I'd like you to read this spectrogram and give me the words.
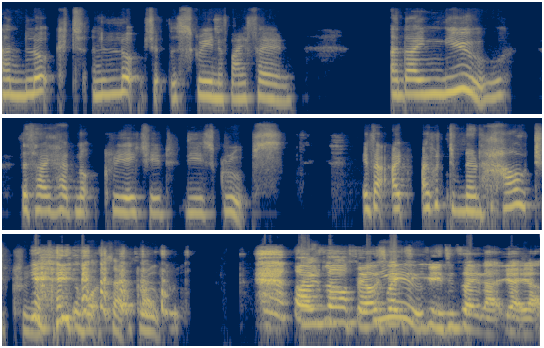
and looked and looked at the screen of my phone, and I knew that I had not created these groups. In fact, I, I wouldn't have known how to create a WhatsApp group. I was I laughing. I was waiting for you to say that. Yeah, yeah.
